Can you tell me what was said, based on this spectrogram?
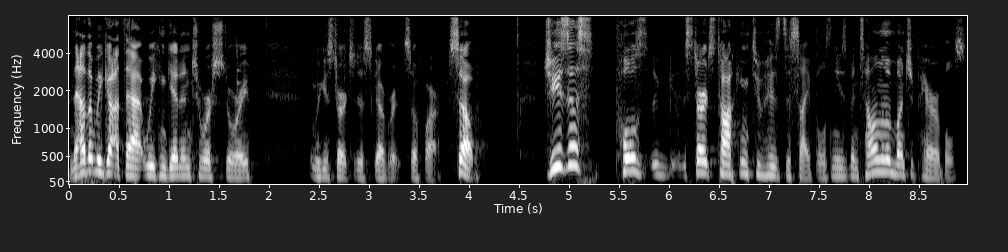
now that we got that, we can get into our story and we can start to discover it so far. So, Jesus pulls, starts talking to his disciples, and he's been telling them a bunch of parables.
